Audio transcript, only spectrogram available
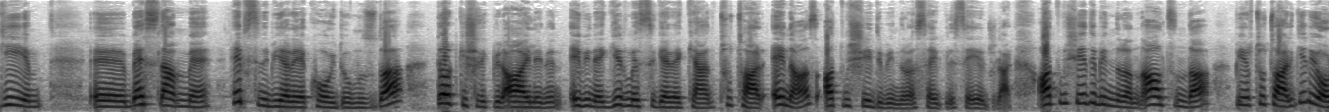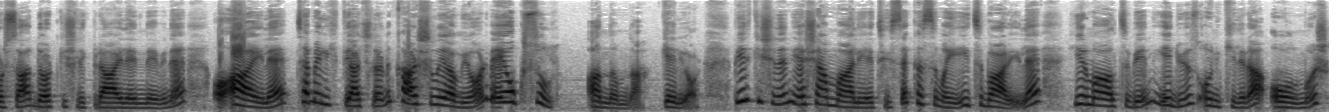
giyim, e, beslenme hepsini bir araya koyduğumuzda 4 kişilik bir ailenin evine girmesi gereken tutar en az 67 bin lira sevgili seyirciler. 67 bin liranın altında bir tutar giriyorsa 4 kişilik bir ailenin evine o aile temel ihtiyaçlarını karşılayamıyor ve yoksul anlamına geliyor. Bir kişinin yaşam maliyeti ise Kasım ayı itibariyle 26.712 lira olmuş.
